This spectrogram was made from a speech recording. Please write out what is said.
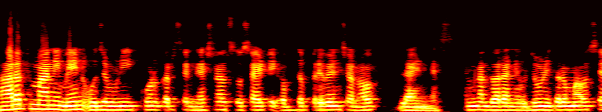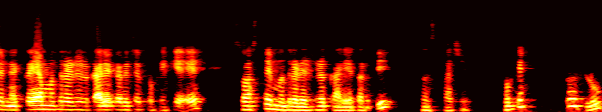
ભારતમાંની મેઇન ઉજવણી કોણ કરશે? National society of the prevention of blindness એમના દ્વારાની ઉજવણી કરવામાં આવશે અને કયા મંત્રાલય હેઠળ કાર્ય કરે છે? તો કે એ સ્વાસ્થ્ય મંત્રાલય હેઠળ કાર્ય કરતી સંસ્થા છે. ઓકે? તો એટલું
